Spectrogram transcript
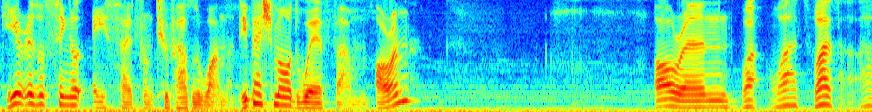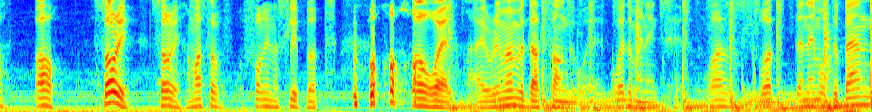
Here is a single A side from 2001 Depeche Mode with um, Oren. Oren. What? What? What? Oh, oh, sorry, sorry. I must have fallen asleep, but oh well. I remember that song. Wait, wait a minute. Was what the name of the band?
